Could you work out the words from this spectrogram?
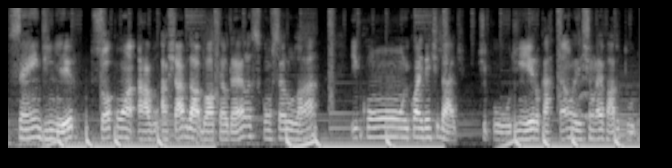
sem dinheiro, só com a, a, a chave da, do hotel delas, com o celular e com, e com a identidade. Tipo, o dinheiro, o cartão, eles tinham levado tudo.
